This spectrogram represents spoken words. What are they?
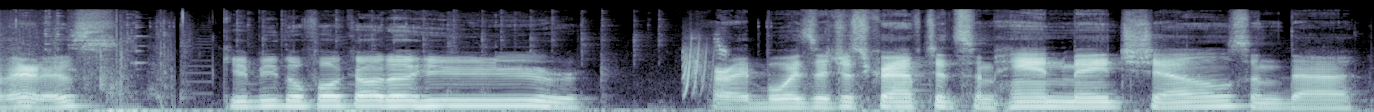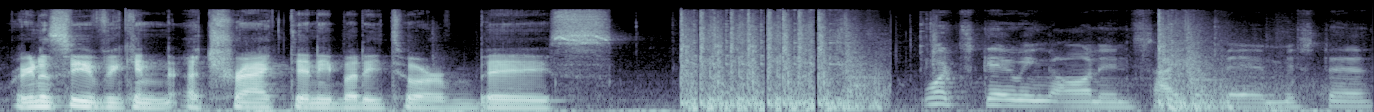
Oh, there it is. Get me the fuck out of here. Alright, boys, I just crafted some handmade shells, and uh, we're gonna see if we can attract anybody to our base. What's going on inside of there, mister?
